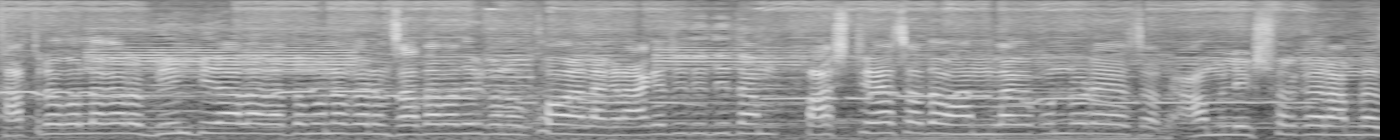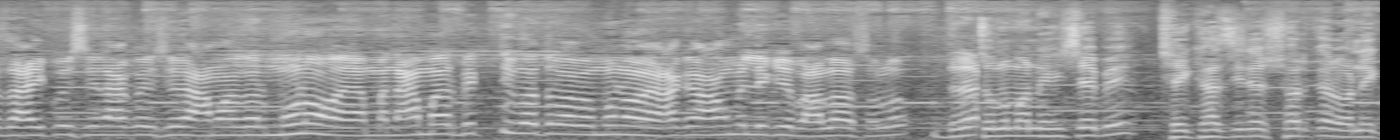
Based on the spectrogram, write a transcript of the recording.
ছাত্র করলে কারও বিএনপির আলাদা, তো মনে করেন চাঁদাবাজির কোনো কয় লাগে না। আগে যদি দিতাম পাঁচ টাকা চাঁদা হন লাগে পনেরো টাকা চাঁদা আওয়ামী লীগ সরকার আমরা যাই কইছি না কইছি, আমার মনে হয় মানে আমার ব্যক্তিগতভাবে মনে হয় আগে আওয়ামী লীগই ভালো আসলো। মুসলমান হিসেবে শেখ হাসিনা সরকার অনেক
